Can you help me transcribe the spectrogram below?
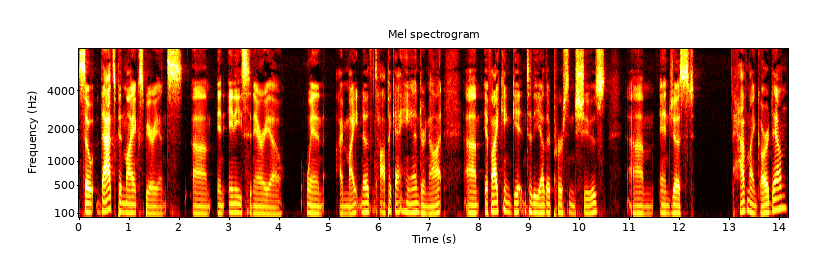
so that's been my experience um, in any scenario when I might know the topic at hand or not. Um, if I can get into the other person's shoes um, and just have my guard down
